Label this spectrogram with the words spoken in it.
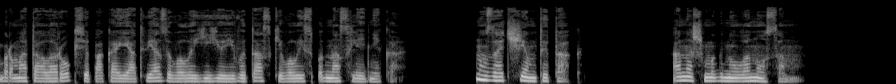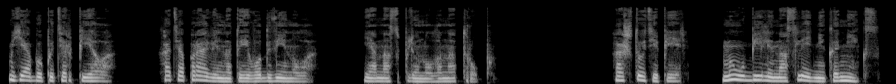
Бормотала Рокси, пока я отвязывала ее и вытаскивала из-под наследника. «Ну зачем ты так?» Она шмыгнула носом. «Я бы потерпела. Хотя правильно ты его двинула». И она сплюнула на труп. «А что теперь? Мы убили наследника Никс».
